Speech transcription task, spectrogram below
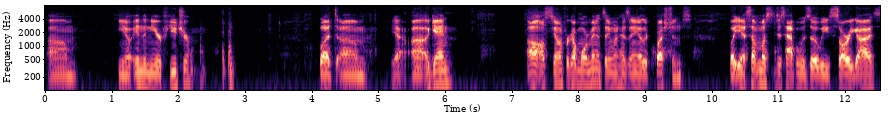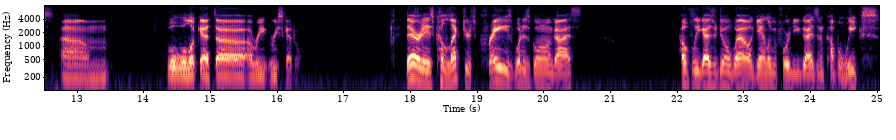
um, you know, in the near future. But um, yeah, uh, again, I'll, I'll stay on for a couple more minutes. Anyone has any other questions? But yeah, something must have just happened with Zobi. Sorry, guys. Um, we'll we'll look at uh, a re- reschedule. There it is, collector's craze. What is going on, guys? Hopefully, you guys are doing well. Again, looking forward to you guys in a couple weeks,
